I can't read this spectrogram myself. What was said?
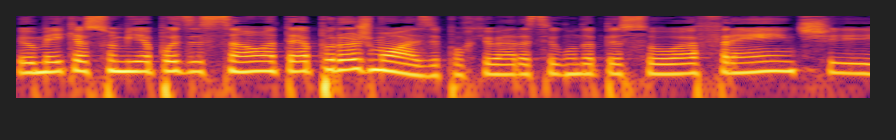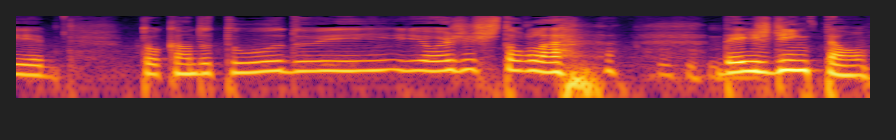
eu meio que assumi a posição até por osmose, porque eu era a segunda pessoa à frente, tocando tudo, e, e hoje estou lá, desde então.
